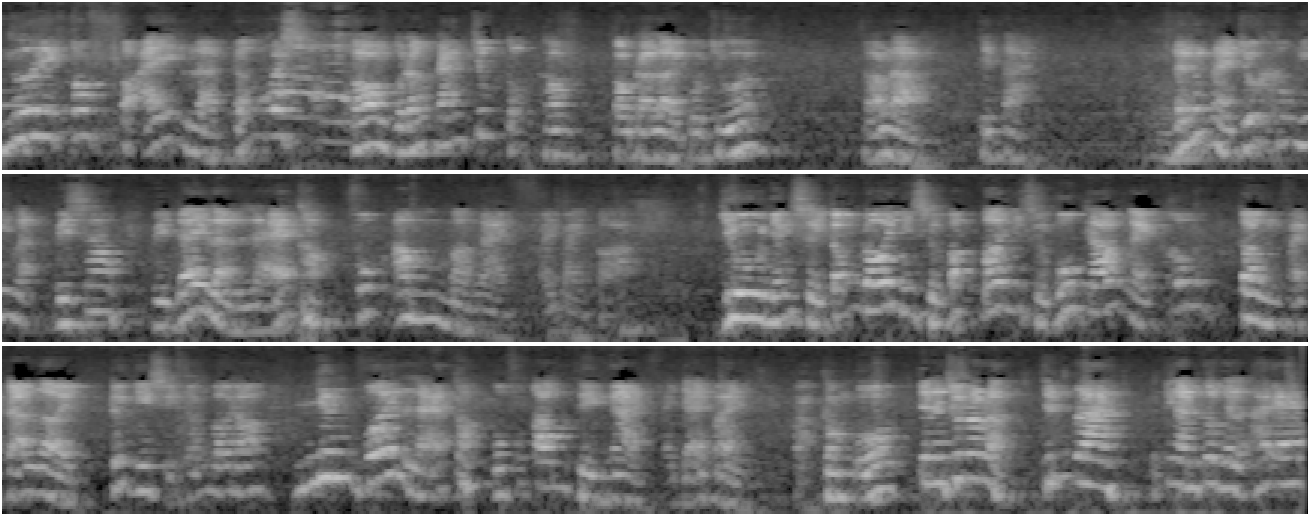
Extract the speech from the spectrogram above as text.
ngươi có phải là đấng Christ con của đấng đáng chúc tụng không? Câu trả lời của Chúa đó là chính ta. Đến lúc này Chúa không yên lặng. Vì sao? Vì đây là lẽ thật, phúc âm mà ngài phải bày tỏ dù những sự chống đối, những sự bắt bớ những sự vu cáo, ngài không cần phải trả lời trước những sự chống đối đó. Nhưng với lẽ thật của phúc âm thì ngài phải giải bày và công bố. Cho nên Chúa nói là, chính ta, tiếng Anh có nghĩa là hai em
